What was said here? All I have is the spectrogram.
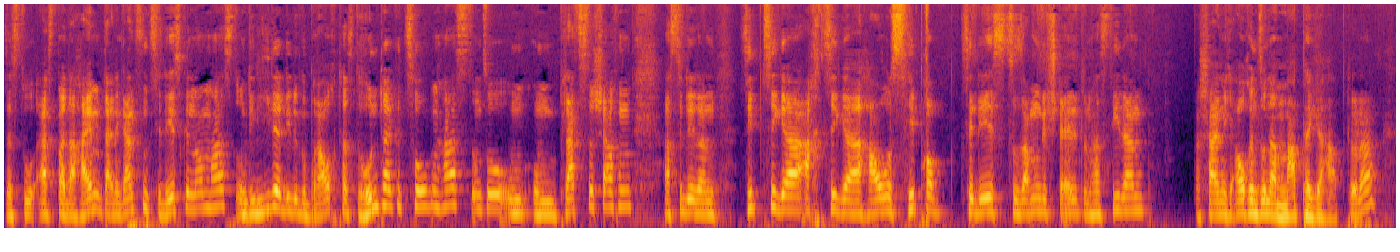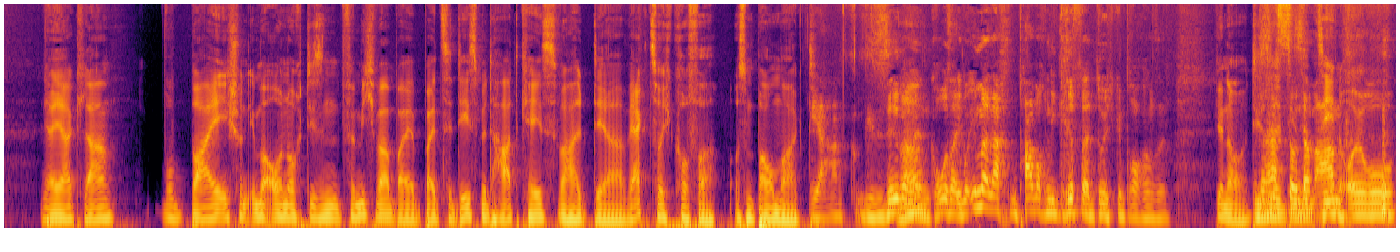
dass du erst mal daheim deine ganzen CDs genommen hast und die Lieder, die du gebraucht hast, runtergezogen hast und so, um, um Platz zu schaffen? Hast du dir dann 70er, 80er House, Hip-Hop-CDs zusammengestellt und hast die dann wahrscheinlich auch in so einer Mappe gehabt, oder? Ja, ja, klar. Wobei ich schon immer auch noch diesen, für mich war bei, bei CDs mit Hardcase war halt der Werkzeugkoffer aus dem Baumarkt. Ja, diese silbernen, ja? großartig, wo immer nach ein paar Wochen die Griffe durchgebrochen sind. Genau, diese, diese 10 Euro,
